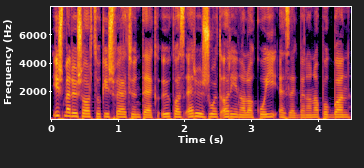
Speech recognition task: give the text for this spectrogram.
Ismerős arcok is feltűntek, ők az Erős Zsolt aréna lakói ezekben a napokban.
